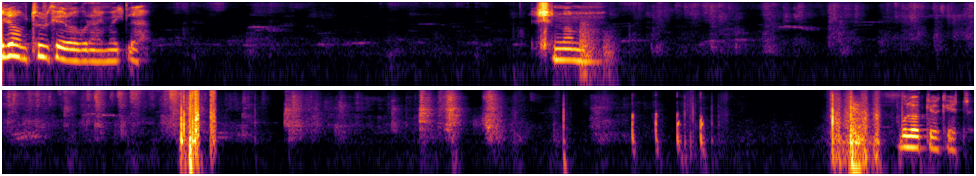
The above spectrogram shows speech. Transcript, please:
Geliyorum Türkiye Ibrahim bekle. Işınlanma. Blok yok et.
